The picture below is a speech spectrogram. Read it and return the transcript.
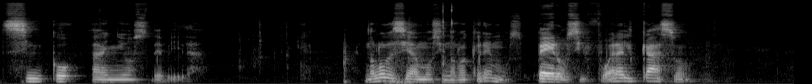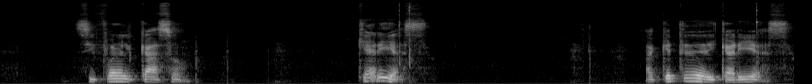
cinco años de vida? No lo deseamos y no lo queremos, pero si fuera el caso, si fuera el caso, ¿qué harías? ¿A qué te dedicarías?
